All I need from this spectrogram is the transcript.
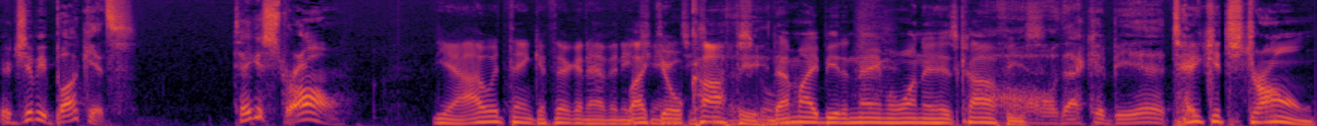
You're Jimmy buckets. Take it strong. yeah, I would think if they're going to have any Like chance, your coffee. That might be the name of one of his coffees. Oh, that could be it. Take it strong.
